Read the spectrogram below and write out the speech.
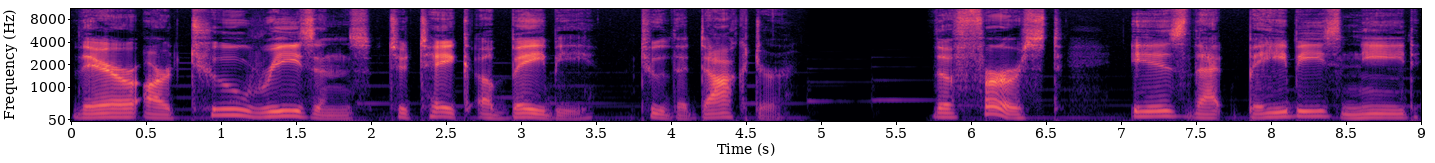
There are two reasons to take a baby to the doctor. The first is that babies need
